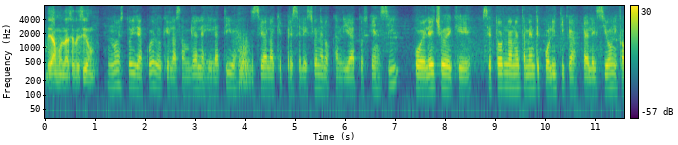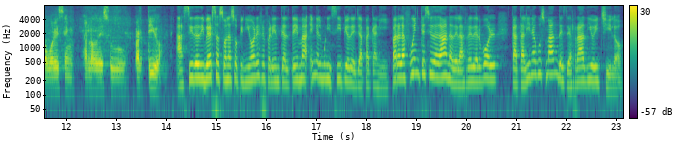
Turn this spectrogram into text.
digamos, la selección. No estoy de acuerdo que la Asamblea Legislativa sea la que preseleccione a los candidatos en sí o el hecho de que se torna netamente política la elección y favorecen a los de su partido. Así de diversas son las opiniones referente al tema en el municipio de Yapacaní. Para la Fuente Ciudadana de la Red Herbol, Catalina Guzmán desde Radio Ichilo.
